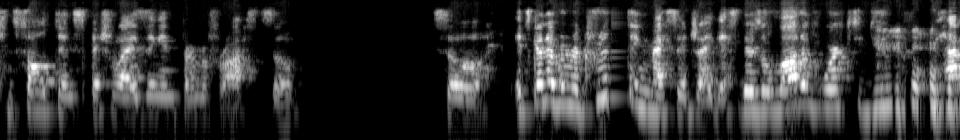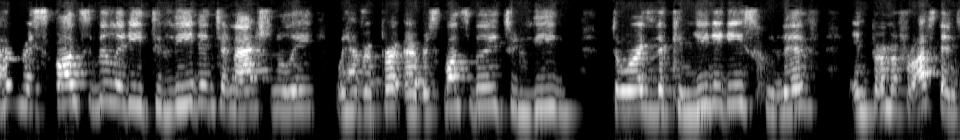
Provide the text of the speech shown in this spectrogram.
consultants specializing in permafrost. So So it's kind of a recruiting message, I guess. There's a lot of work to do. We have a responsibility to lead internationally. We have a, a, responsibility to lead towards the communities who live in permafrost and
